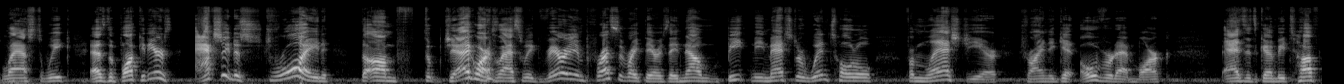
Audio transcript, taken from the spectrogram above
last week. As the Buccaneers actually destroyed the um the Jaguars last week. Very impressive right there as they've now beaten the matched their win total from last year, trying to get over that mark. As it's going to be tough.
